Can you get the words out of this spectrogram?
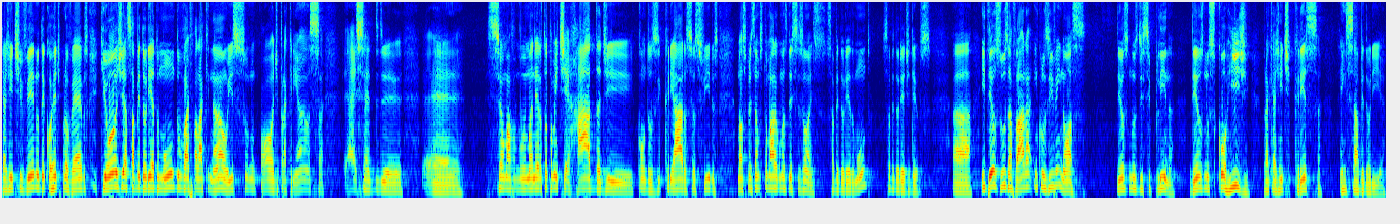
que a gente vê no decorrer de Provérbios, que hoje a sabedoria do mundo vai falar que não, isso não pode para criança, isso é, é, isso é uma maneira totalmente errada de conduzir, criar os seus filhos. Nós precisamos tomar algumas decisões: sabedoria do mundo, sabedoria de Deus. Ah, e Deus usa a vara, inclusive em nós. Deus nos disciplina, Deus nos corrige para que a gente cresça em sabedoria.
